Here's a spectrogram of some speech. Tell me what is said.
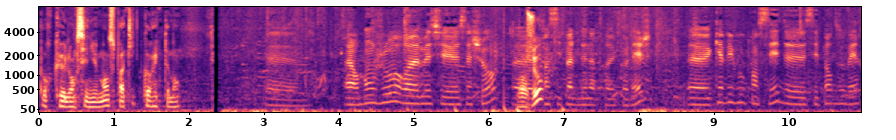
pour que l'enseignement se pratique correctement. Euh, alors bonjour euh, Monsieur Sachot, bonjour. principal de notre collège. Qu'avez-vous pensé de ces portes ouvertes?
